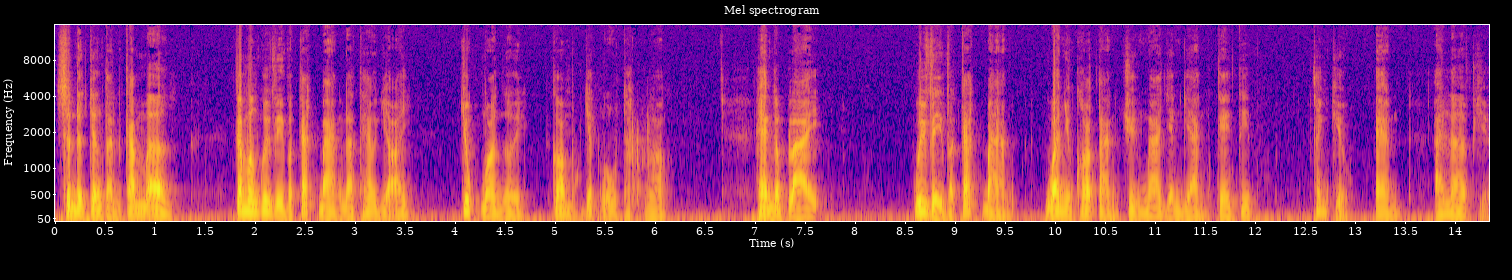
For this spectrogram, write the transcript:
Xin được chân thành cảm ơn. Cảm ơn quý vị và các bạn đã theo dõi. Chúc mọi người có một giấc ngủ thật ngon. Hẹn gặp lại quý vị và các bạn qua những kho tàng truyện ma dân gian kế tiếp. Thank you and I love you.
